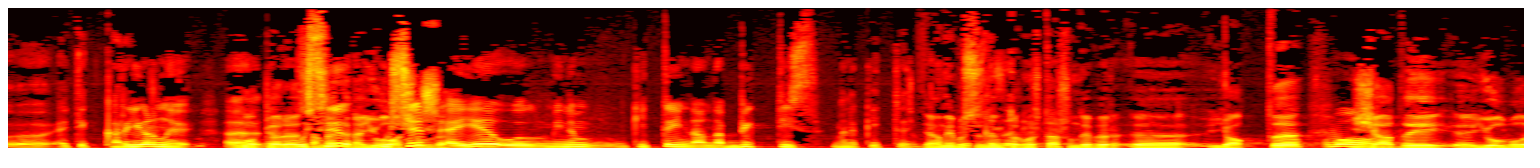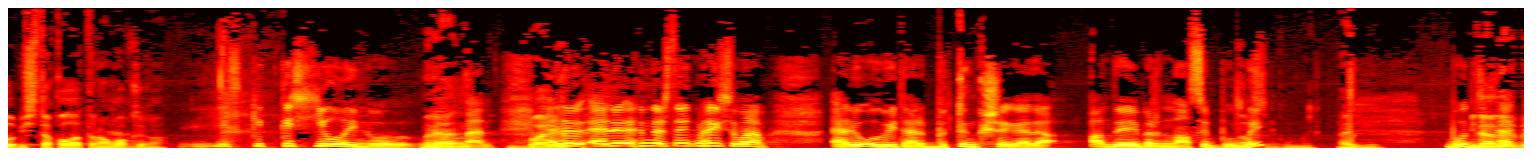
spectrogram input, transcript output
э, әйтик карьерный үсеш, әйе, ул минем китте инде анда бик тиз менеп китте. Ягъни бу сезнең тормышта шундый бер э, якты, иҗади э, юл булып истә кала торган вакыйга. Искиткеч юл инде ул. Балет- Әле әле нәрсә әйтмәкче булам. Әле ул бит әле бөтен кешегә дә андай бер насыйп булмый. Әйе. Мин әле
